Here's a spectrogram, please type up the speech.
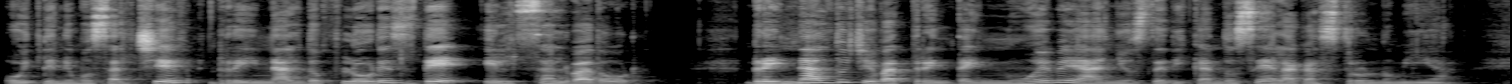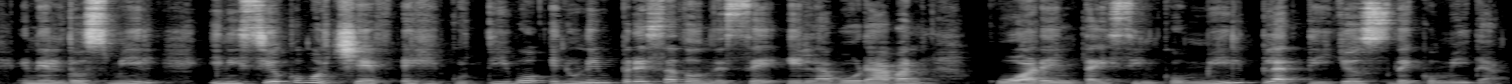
Hoy tenemos al chef Reinaldo Flores de El Salvador. Reinaldo lleva 39 años dedicándose a la gastronomía. En el 2000 inició como chef ejecutivo en una empresa donde se elaboraban 45 mil platillos de comida.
